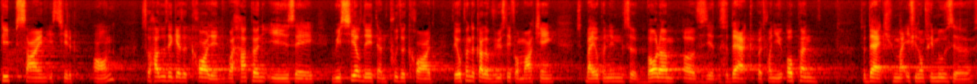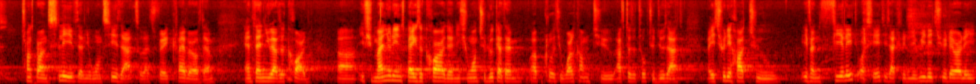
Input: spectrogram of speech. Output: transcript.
pip sign is still on. So how do they get the card in? What happened is they resealed it and put the card. They open the card obviously for marking by opening the bottom of the, the deck, but when you open the deck, you might, if you don't remove the transparent sleeve, then you won't see that, so that's very clever of them. And then you have the card. Uh, if you manually inspect the card and if you want to look at them up close, you're welcome to, after the talk, to do that. Uh, it's really hard to even feel it or see it. It's actually really, truly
